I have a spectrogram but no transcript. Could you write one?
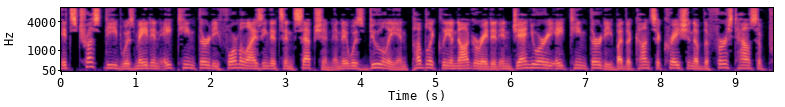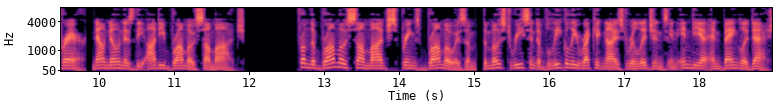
Its trust deed was made in 1830 formalizing its inception and it was duly and publicly inaugurated in January 1830 by the consecration of the first house of prayer, now known as the Adi Brahmo Samaj. From the Brahmo Samaj springs Brahmoism, the most recent of legally recognized religions in India and Bangladesh,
